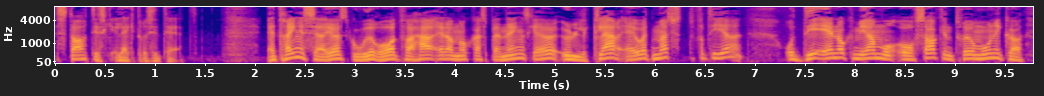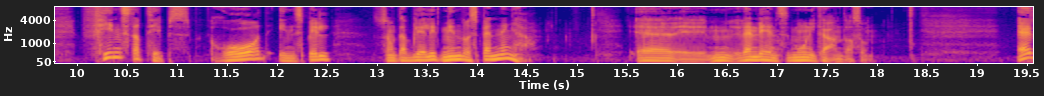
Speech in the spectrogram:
statisk elektrisitet. Jeg trenger seriøst gode råd, for her er det nok av spenning. Skrevet. Ullklær er jo et must for tida, og det er nok mye av årsaken, tror Monica. Fins det tips, råd, innspill, sånn at det blir litt mindre spenning her? Eh, Vennlig hilsen Monica Andersson. Jeg,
